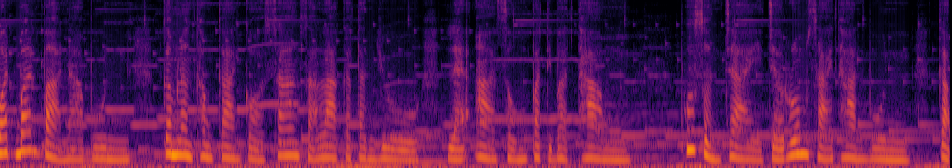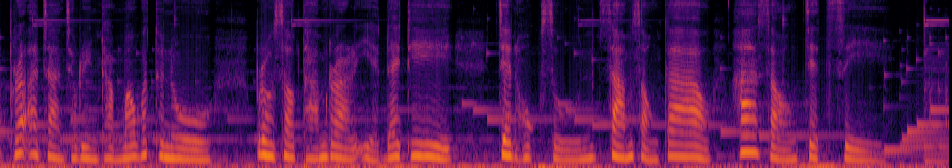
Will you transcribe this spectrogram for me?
วัดบ้านป่านาบุญกำลังทำการก่อสร้างศาลากตัญญูและอาสมปฏิบัติธรรมผู้สนใจจะร่วมสายทานบุญกับพระอาจารย์ชรินธรรมวัฒโน โปรดสอบถามรายละเอียดได้ที่ 760 329 5274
